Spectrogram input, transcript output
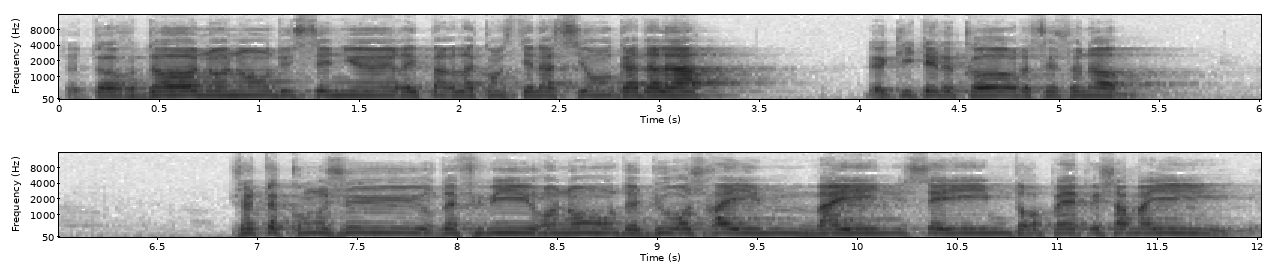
je t'ordonne au nom du Seigneur et par la constellation Gadala de quitter le corps de ce jeune homme. Je te conjure de fuir au nom de Duroshraim, Maïn, Seim, Dropep et Shamaïr.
